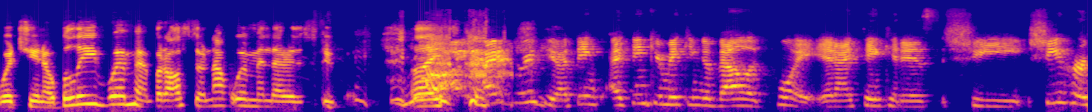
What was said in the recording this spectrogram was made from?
which you know, believe women, but also not women that are the stupid. No, I, I agree with you. I think I think you're making a valid point, and I think it is she she her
